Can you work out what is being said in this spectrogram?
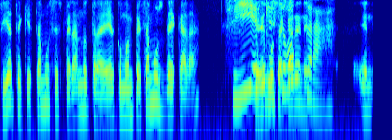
Fíjate que estamos esperando traer, como empezamos década. Sí, es que es otra en,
